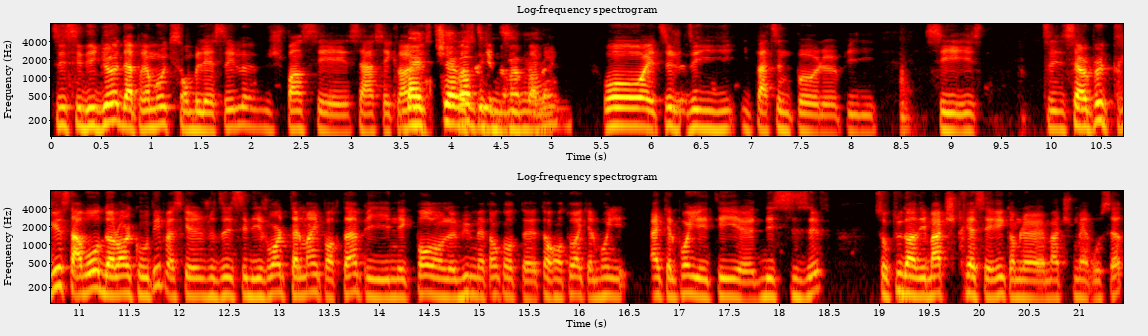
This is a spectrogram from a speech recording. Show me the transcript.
Tu sais, c'est des gars, d'après moi, qui sont blessés, là. Je pense que c'est assez clair. Ben, Kucherov, définitivement. Ouais, ouais, tu sais, je veux dire, il, il patine pas, là, puis c'est c'est un peu triste à voir de leur côté parce que je veux dire, c'est des joueurs tellement importants. Puis Nick Paul, on l'a vu, mettons, contre euh, Toronto, à quel point il, à quel point il a été euh, décisif, surtout dans des matchs très serrés comme le match numéro 7.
